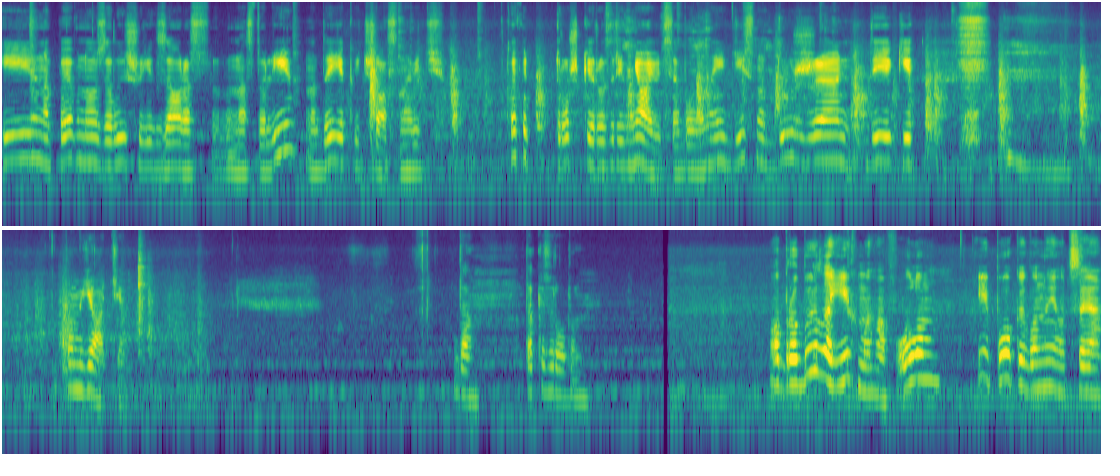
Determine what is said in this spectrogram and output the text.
І, напевно, залишу їх зараз на столі на деякий час. Навіть хай хоч трошки розрівняються, бо вони дійсно дуже деякі пом'яті. Да, так і зробимо. Обробила їх мегафолом, і поки вони оце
